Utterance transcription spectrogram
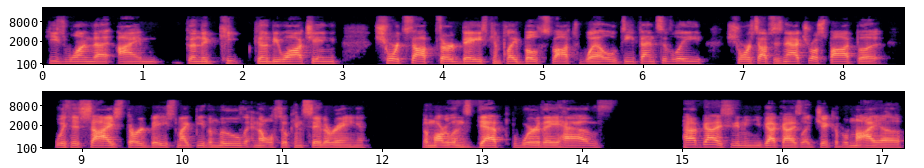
He's one that I'm going to keep going to be watching. Shortstop, third base can play both spots well defensively. Shortstop's his natural spot, but with his size, third base might be the move. And also considering the Marlins' depth where they have have guys. I mean, you've got guys like Jacob Amaya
